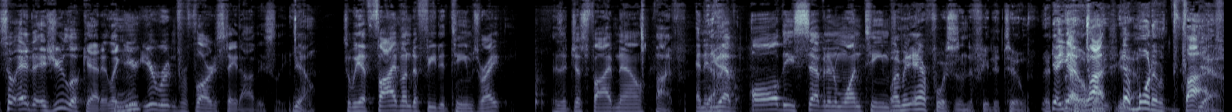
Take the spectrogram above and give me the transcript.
so Ed, as you look at it, like Mm-hmm. you're, you're rooting for Florida State, obviously. Yeah. So we have five undefeated teams, right? Is it just five now? Five. And then Yeah. you have all these seven and one teams. Well, I mean, Air Force is undefeated too. Yeah, you got a lot. You got more than five. Yeah.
